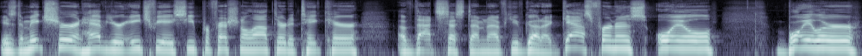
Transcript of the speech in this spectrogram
is to make sure and have your HVAC professional out there to take care of that system. Now, if you've got a gas furnace, oil, boiler,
